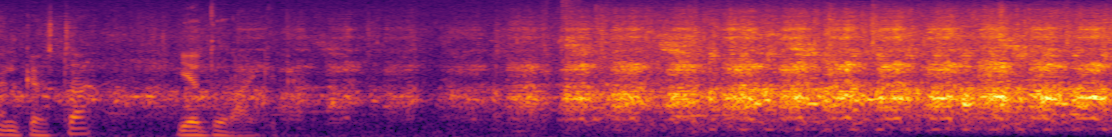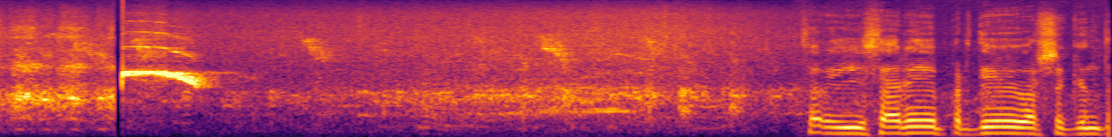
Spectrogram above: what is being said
ಸಂಕಷ್ಟ ಎದುರಾಗಿದೆ. ಸರ್, ಈ ಸಾರಿ ಪ್ರತಿ ವರ್ಷಕ್ಕಿಂತ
